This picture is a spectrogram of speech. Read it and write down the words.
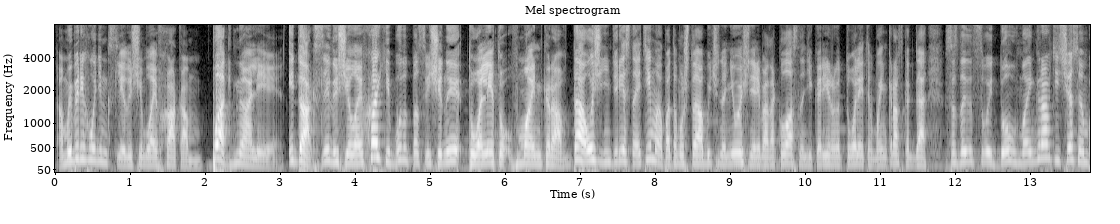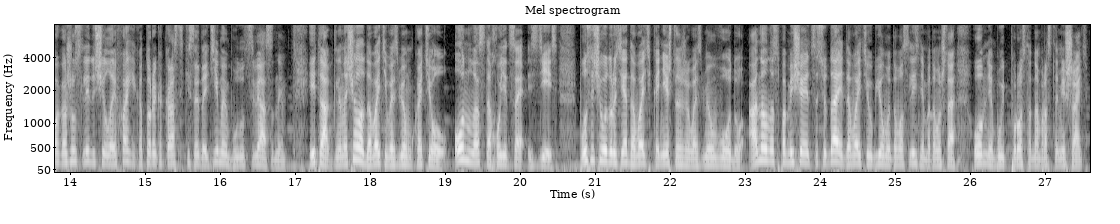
а мы переходим к следующим лайфхакам. Погнали! Итак, следующие лайфхаки будут посвящены туалету в Майнкрафт. Да, очень интересная тема, потому что обычно не очень ребята классно декорируют туалеты в Майнкрафт, когда создают свой дом в Майнкрафте. Сейчас я вам покажу следующие лайфхаки, которые как раз таки с этой темой будут связаны. Итак, для начала давайте возьмем котел. Он у нас находится здесь. После чего, друзья, давайте, конечно же, возьмем воду. Она у нас помещается сюда, и давайте убьем этого слизня, потому что он мне будет просто-напросто мешать.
